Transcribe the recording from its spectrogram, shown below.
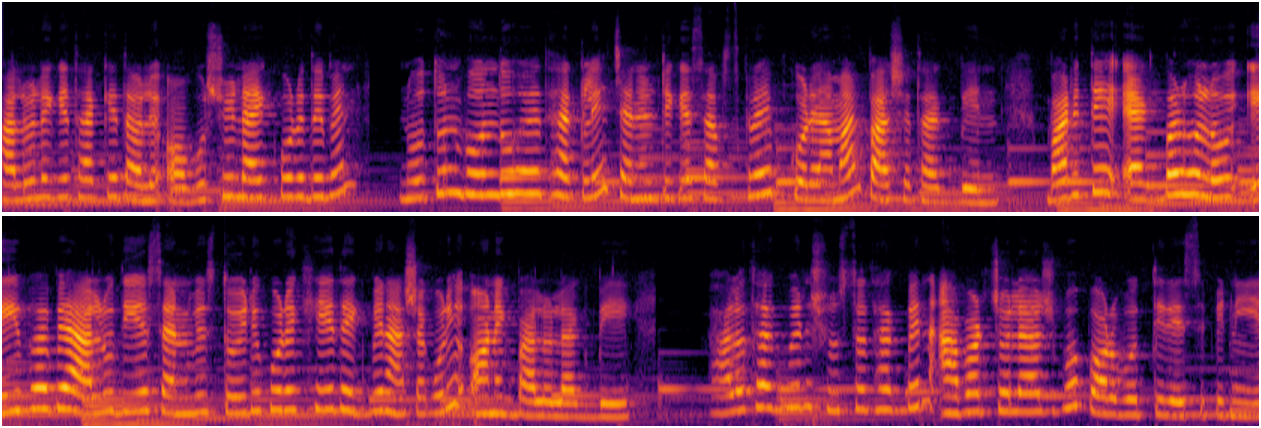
ভালো লেগে থাকে তাহলে অবশ্যই লাইক করে দেবেন। নতুন বন্ধু হয়ে থাকলে চ্যানেলটিকে সাবস্ক্রাইব করে আমার পাশে থাকবেন। বাড়িতে একবার হলেও এইভাবে আলু দিয়ে স্যান্ডউইচ তৈরি করে খেয়ে দেখবেন আশা করি অনেক ভালো লাগবে। ভালো থাকবেন, সুস্থ থাকবেন। আবার চলে আসব পরবর্তী রেসিপি নিয়ে।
